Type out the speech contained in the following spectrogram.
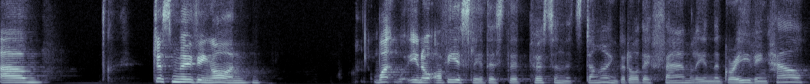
um, just moving on. What you know obviously there's the person that's dying but or their family and the grieving. How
